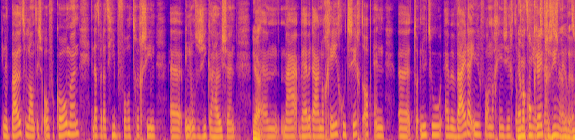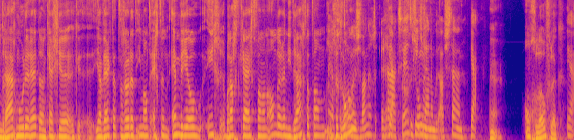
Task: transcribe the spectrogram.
in het buitenland is overkomen. En dat we dat hier bijvoorbeeld terugzien uh, in onze ziekenhuizen. Ja. Um, maar we hebben daar nog geen goed zicht op. En uh, tot nu toe hebben wij daar in ieder geval nog geen zicht op. Ja, maar concreet gezien, een, een draagmoeder, hè, dan krijg je. Ja, werkt dat dan zo dat iemand echt een embryo ingebracht krijgt van een ander en die draagt dat dan Ja, gedwongen? gedwongen zwanger raakt, Ja, hè? Het kindje daarna moet afstaan. Ja, Ja. Ongelooflijk. ja.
